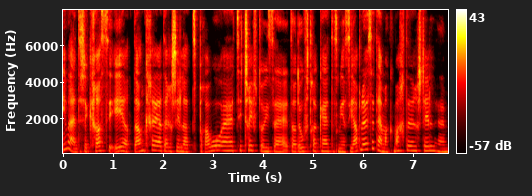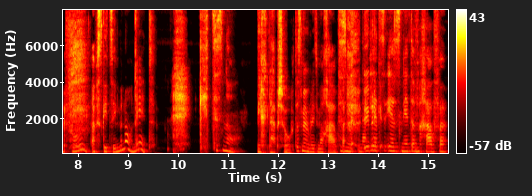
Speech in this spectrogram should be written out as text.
Ich meine, das ist eine krasse Ehre. Danke an dieser Stelle an die Bravo-Zeitschrift, die uns äh, da den Auftrag hat, dass wir sie ablösen. Das haben wir gemacht an dieser Stelle. Ähm, Voll. Aber es gibt es immer noch nicht. Gibt es noch? Ich glaube schon. Das müssen wir wieder mal kaufen. Das, nein, Übrig- ich hätte es nie verkaufen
